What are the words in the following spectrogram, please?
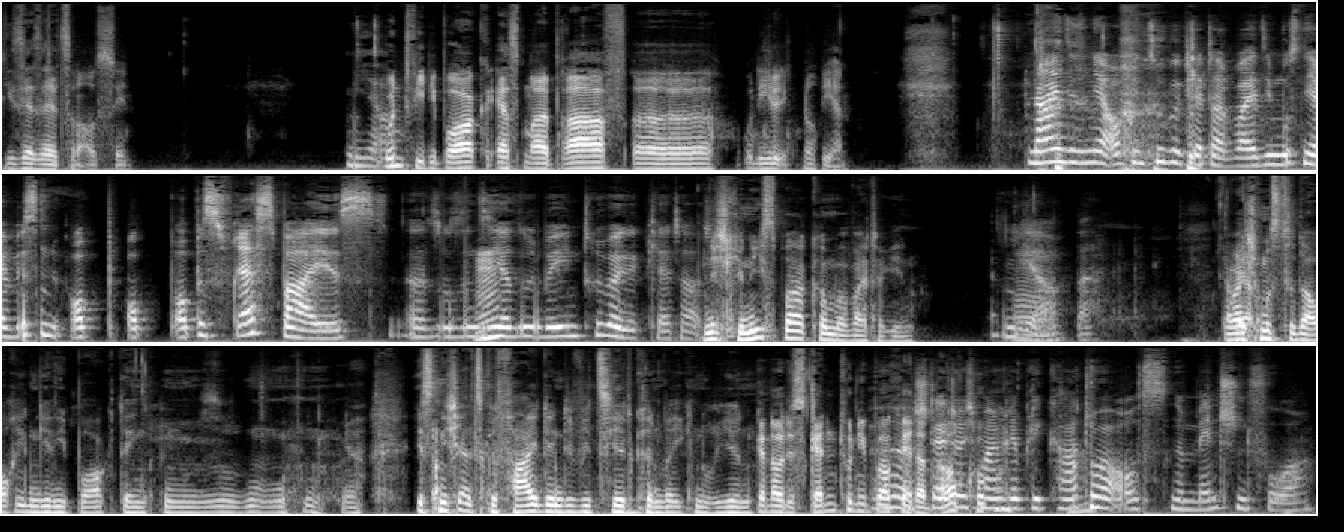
die sehr seltsam aussehen. Ja. Und wie die Borg erstmal brav äh, O'Neill ignorieren. Nein, sie sind ja auf ihn zugeklettert, weil sie mussten ja wissen, ob, ob, ob es fressbar ist. Also sind Hm? sie ja so über ihn drüber geklettert. Nicht genießbar, können wir weitergehen. Ja. Aber Ja. ich musste da auch irgendwie an die Borg denken. So, ja. Ist nicht als Gefahr identifiziert, können wir ignorieren. Genau, die scannen tun die Borg ja Äh, dann stellt auch euch mal einen gucken. Replikator aus einem Menschen vor.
